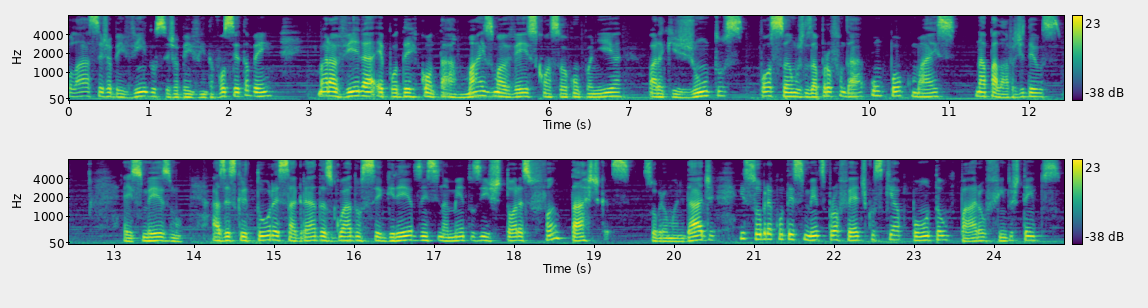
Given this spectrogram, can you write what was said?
Olá, seja bem-vindo, seja bem-vinda você também. Maravilha é poder contar mais uma vez com a sua companhia para que juntos possamos nos aprofundar um pouco mais na palavra de Deus. É isso mesmo, as Escrituras Sagradas guardam segredos, ensinamentos e histórias fantásticas sobre a humanidade e sobre acontecimentos proféticos que apontam para o fim dos tempos.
